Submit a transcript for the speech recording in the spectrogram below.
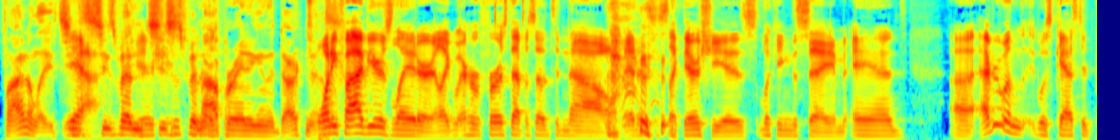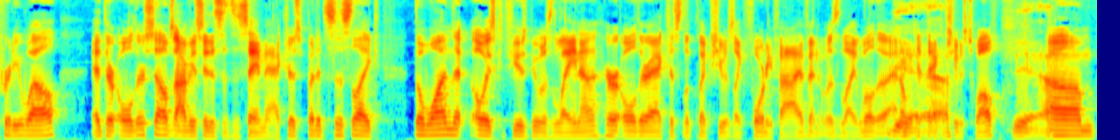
Finally, she's, Yeah. she's been she's, she's just been operating in the darkness. 25 years later, like her first episode to now, and it's just like there she is, looking the same. And uh, everyone was casted pretty well at their older selves. Obviously, this is the same actress, but it's just like the one that always confused me was Laena. Her older actress looked like she was like 45, and it was like, well, I don't get that she was 12. Yeah. Um,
